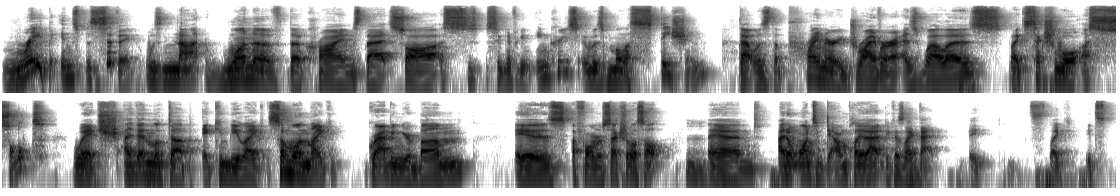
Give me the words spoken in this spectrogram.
rape in specific was not one of the crimes that saw a significant increase. It was molestation that was the primary driver, as well as like sexual assault, which I then looked up. It can be like someone like grabbing your bum is a form of sexual assault. Hmm. And I don't want to downplay that because like that it's like it's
